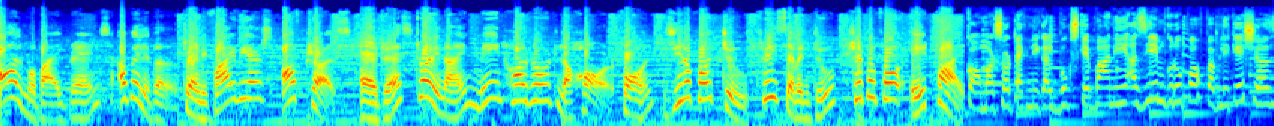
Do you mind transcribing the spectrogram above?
all mobile brands available 25 years of trust. address 29 main hall road lahore. Phone 042 372 44485 commerce और टेक्निकल बुक्स के बानी अजीम ग्रुप ऑफ़ पब्लिकेशन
